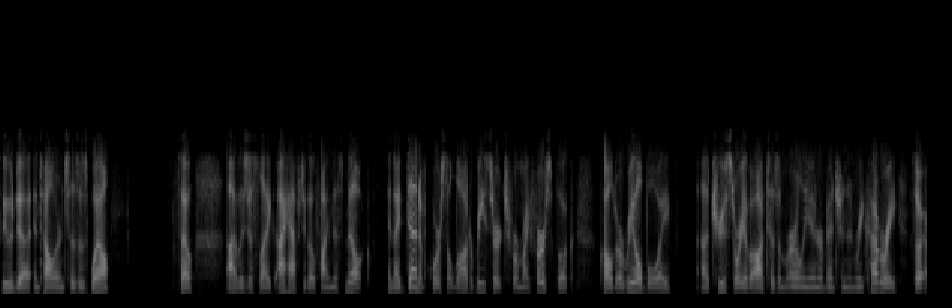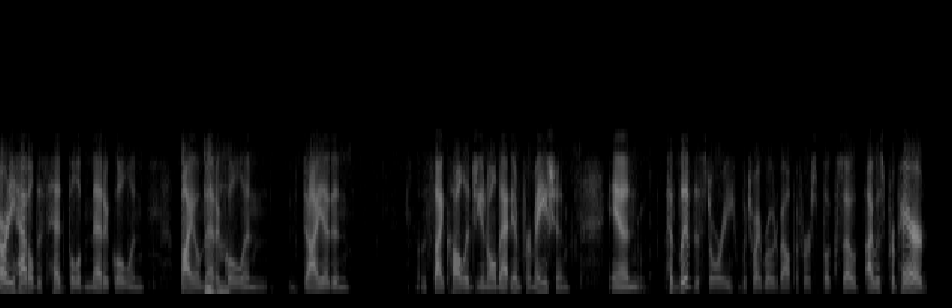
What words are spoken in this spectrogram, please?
food uh, intolerances as well. So I was just like, I have to go find this milk, and I'd done, of course, a lot of research for my first book called A Real Boy. A true story of autism, early intervention and recovery. So I already had all this head full of medical and biomedical mm-hmm. and diet and psychology and all that information. And had lived the story, which I wrote about the first book. So I was prepared.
